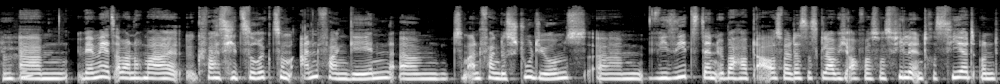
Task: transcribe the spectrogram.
Mhm. Ähm, wenn wir jetzt aber nochmal quasi zurück zum Anfang gehen, ähm, zum Anfang des Studiums, ähm, wie sieht's denn überhaupt aus? Weil das ist, glaube ich, auch was, was viele interessiert und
